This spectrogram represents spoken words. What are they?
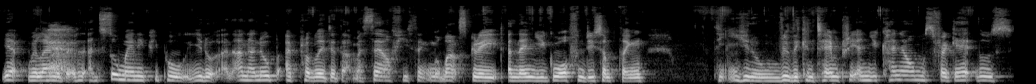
yeah, we learn a bit. And so many people, you know, and, and, I know I probably did that myself. You think, well, that's great. And then you go off and do something, you know, really contemporary and you kind of almost forget those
